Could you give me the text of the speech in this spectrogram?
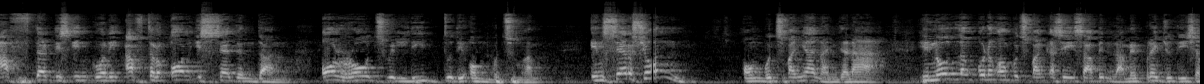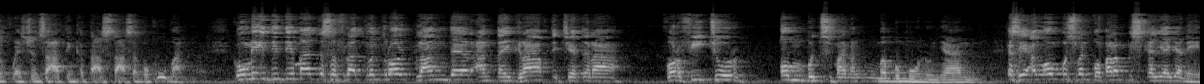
after this inquiry, after all is said and done, all roads will lead to the ombudsman. Insertion, ombudsman yan, nandyan na. Hinold lang po ng ombudsman kasi sabi nila may prejudicial question sa ating kataas-taasang hukuman. Kung may ididemanda sa flood control, plunder, anti-graft, etc., for feature, ombudsman ang mabumuno niyan. Kasi ang ombudsman po, parang piskalya yan eh.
